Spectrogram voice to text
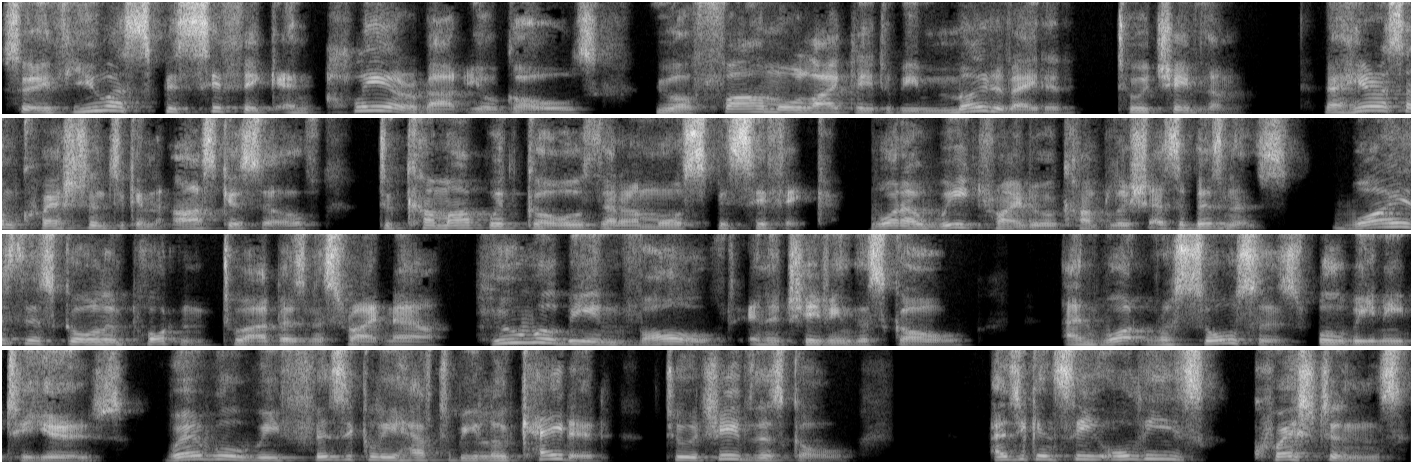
So, if you are specific and clear about your goals, you are far more likely to be motivated to achieve them. Now, here are some questions you can ask yourself to come up with goals that are more specific. What are we trying to accomplish as a business? Why is this goal important to our business right now? Who will be involved in achieving this goal? And what resources will we need to use? Where will we physically have to be located to achieve this goal? As you can see, all these questions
